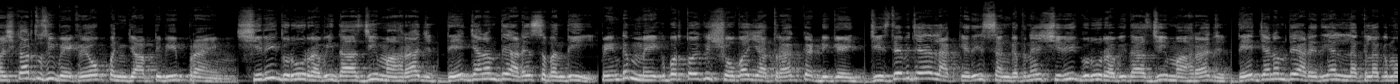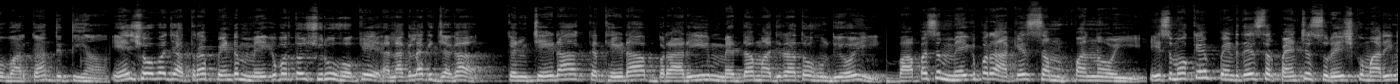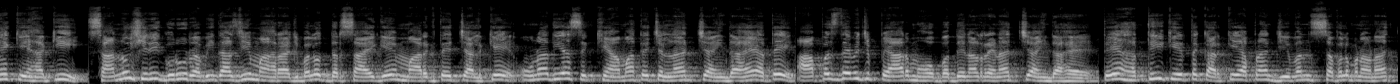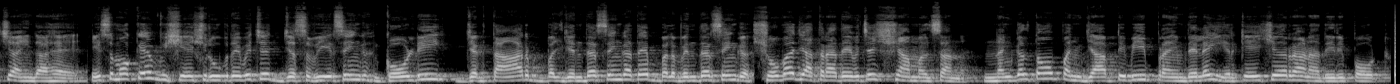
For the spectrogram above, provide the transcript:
ਨਮਸਕਾਰ, ਤੁਸੀਂ ਵੇਖ ਰਹੇ ਹੋ ਪੰਜਾਬ ਟੀਵੀ ਪ੍ਰਾਈਮ। ਸ਼੍ਰੀ ਗੁਰੂ ਰਵਿਦਾਸ ਜੀ ਮਹਾਰਾਜ ਦੇ ਜਨਮ ਦਿਹਾੜੇ ਸੰਬੰਧੀ ਪਿੰਡ ਮੇਘਪੁਰ ਤੋਂ ਇੱਕ ਸ਼ੋਭਾ ਯਾਤਰਾ ਕੱਢੀ ਗਈ, ਜਿਸ ਦੇ ਵਿੱਚ ਇਲਾਕੇ ਦੀ ਸੰਗਤ ਨੇ ਸ਼੍ਰੀ ਗੁਰੂ ਰਵਿਦਾਸ ਜੀ ਮਹਾਰਾਜ ਦੇ ਜਨਮ ਦਿਹਾੜੇ ਦੀਆਂ ਲੱਖ ਲੱਖ ਮੁਬਾਰਕਾਂ ਦਿੱਤੀਆਂ। ਇਹ ਸ਼ੋਭਾ ਯਾਤਰਾ ਪਿੰਡ ਮੇਘਪੁਰ ਤੋਂ ਸ਼ੁਰੂ ਹੋ ਕੇ ਅਲੱਗ-ਅਲੱਗ ਜਗ੍ਹਾ ਕੰਚੇੜਾ, ਕਥੇੜਾ, ਬਰਾਰੀ, ਮੈਦਾ ਮਾਜਰਾ ਤੋਂ ਹੁੰਦੀ ਹੋਈ ਵਾਪਸ ਮੇਘਪੁਰ ਆ ਕੇ ਸੰਪੰਨ ਹੋਈ। ਇਸ ਮੌਕੇ ਪਿੰਡ ਦੇ ਸਰਪੰਚ ਸੁਰੇਸ਼ ਕੁਮਾਰੀ ਨੇ ਕਿਹਾ ਕਿ ਸਾਨੂੰ ਸ੍ਰੀ ਗੁਰੂ ਰਵਿਦਾਸ ਜੀ ਮਹਾਰਾਜ ਵੱਲੋਂ ਦਰਸਾਏ ਗਏ ਮਾਰਗ ਤੇ ਚੱਲ ਕੇ ਉਹਨਾਂ ਦੀਆਂ ਸਿੱਖਿਆਵਾਂ ਤੇ ਚੱਲਣਾ ਚਾਹੀਦਾ ਹੈ ਅਤੇ ਆਪਸ ਦੇ ਵਿੱਚ ਪਿਆਰ, ਮੁਹੱਬਤ ਦੇ ਨਾਲ ਰਹਿਣਾ ਚਾਹੀਦਾ ਹੈ ਤੇ ਹੱਥੀ ਕਿਰਤ ਕਰਕੇ ਆਪਣਾ ਜੀਵਨ ਸਫਲ ਬਣਾਉਣਾ ਚਾਹੀਦਾ ਹੈ। ਇਸ ਮੌਕੇ ਵਿਸ਼ੇਸ਼ ਰੂਪ ਦੇ ਵਿੱਚ ਜਸਵੀਰ ਸਿੰਘ, ਗੋਲਡੀ, ਜਗਤਾਰ, ਬਲਜਿੰਦਰ ਸਿੰਘ ਅਤੇ ਬਲਵਿੰਦਰ ਸਿੰਘ ਸ਼ੋਭਾ ਯਾਤਰਾ ਦੇ ਵਿੱਚ ਸ਼ਾਮਲ ਸਨ। ਨੰਗਲ ਤੋਂ ਪੰਜਾਬ ਟੀਵੀ ਪ੍ਰਾਈਮ ਦੇ ਲਈ ਰਕੇਸ਼ ਰਾਣਾ ਦੀ ਰਿਪੋਰਟ।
